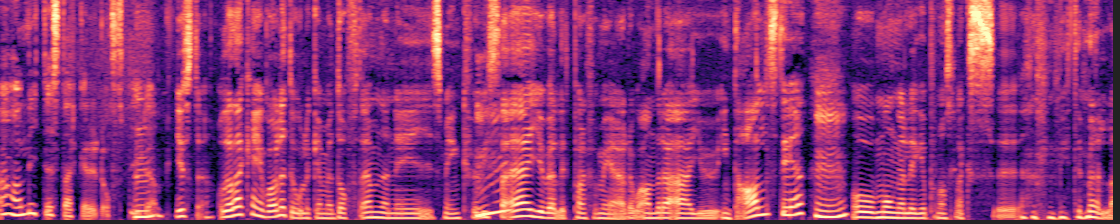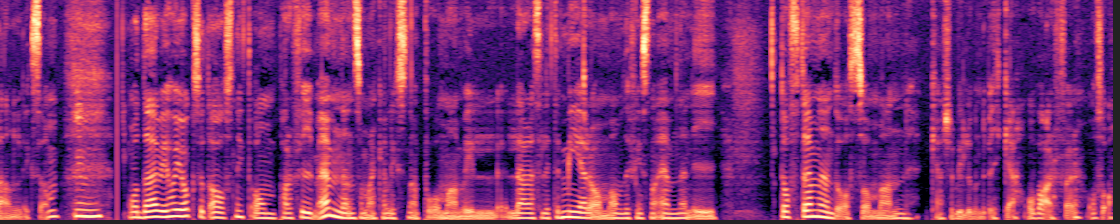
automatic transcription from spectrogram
ja, lite starkare doft i Mm, den. just det. Och det där kan ju vara lite olika med doftämnen i smink. För Mm. vissa är ju väldigt parfymerade och andra är ju inte alls det. Och många ligger på någon slags eh, mittemellan. Liksom. Mm. Och där, vi har ju också ett avsnitt om parfymämnen som man kan lyssna på om man vill lära sig lite mer om om det finns några ämnen i doftämnen då som man kanske vill undvika och varför och så.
